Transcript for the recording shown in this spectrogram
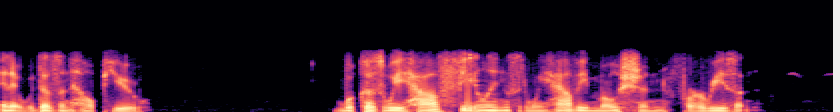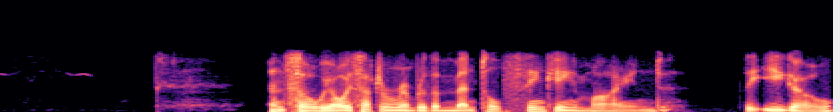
And it doesn't help you because we have feelings and we have emotion for a reason. And so we always have to remember the mental thinking mind, the ego,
